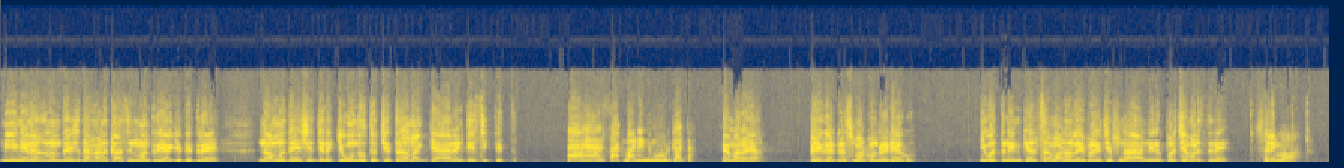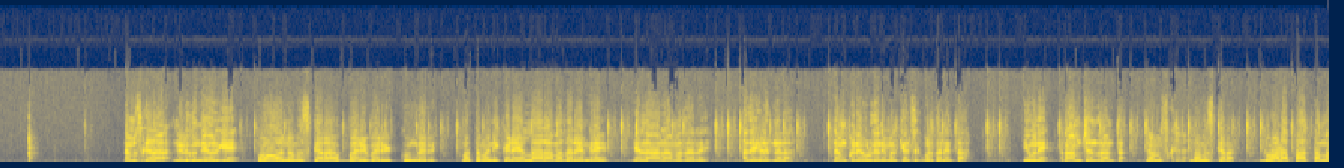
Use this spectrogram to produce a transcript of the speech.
ನೀನೇನಾದ್ರೂ ನಮ್ಮ ದೇಶದ ಹಣಕಾಸಿನ ಮಂತ್ರಿ ಆಗಿದ್ದಿದ್ರೆ ನಮ್ಮ ದೇಶದ ಜನಕ್ಕೆ ಒಂದು ಹೊತ್ತು ಚಿತ್ರಾನ್ನ ಗ್ಯಾರಂಟಿ ಸಿಕ್ತಿತ್ತು. ಸಾಕ್ ಮಾಡಿ ನಿಮ್ ಹುಡ್ಗಾಟ. ಏ ಮರಯ್ಯ ಬೇಗ ಡ್ರೆಸ್ ಮಾಡ್ಕೊಂಡು ರೆಡಿ ಆಗು. ಇವತ್ತು ನೀನ್ ಕೆಲಸ ಮಾಡೋ ಲೈಬ್ರರಿ ಚೀಫ್ನ ನಿನಗೆ ಪರಿಚಯ ಮಾಡಿಸ್ತೀನಿ. ಸರಿ ಮಾವ. ನಮಸ್ಕಾರ ನಿಡಗುಂದಿ ಅವ್ರಿಗೆ. ಓ ನಮಸ್ಕಾರ ಬರ್ರಿ ಬರ್ರಿ ಕುಂದರ್ರಿ. ಮತ್ತ ಮನಿ ಕಡೆ ಎಲ್ಲಾ ಆರಾಮದಾರೇನ್ರಿ ಎಲ್ಲ ಆರಾಮದಾರೆ ಅದೇ ಹೇಳಿದ್ನಲ್ಲ ನಮ್ ಕಡೆ ಹುಡುಗ ನಿಮ್ಮಲ್ಲಿ ಕೆಲ್ಸಕ್ಕೆ ಬರ್ತಾನೆ ಅಂತ. ಇವನೇ ರಾಮಚಂದ್ರ ಅಂತ. ನಮಸ್ಕಾರ. ನಮಸ್ಕಾರ. ನೋಡಪ್ಪ ತಮ್ಮ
